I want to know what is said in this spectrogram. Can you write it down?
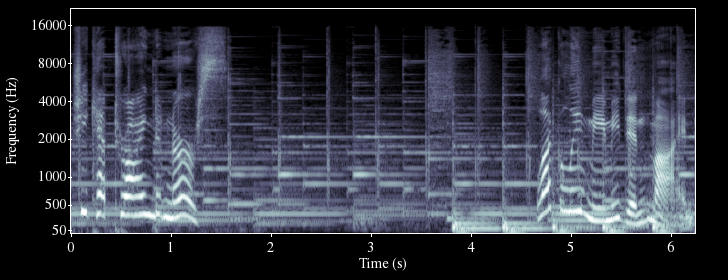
She kept trying to nurse. Luckily, Mimi didn't mind.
